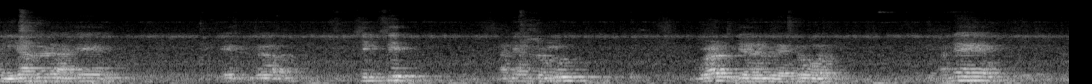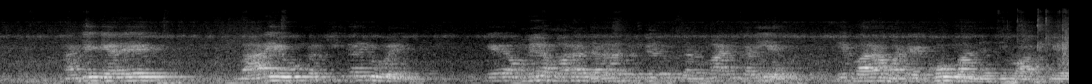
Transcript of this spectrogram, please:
અહીંયા આગળ આજે એક શિક્ષિત અને પ્રબુદ્ધ વર્ગ જ્યારે હોય. અને આજે જ્યારે મારે એવું નક્કી કર્યું હોય કે અમે અમારા ધારાસભ્યનું સન્માન કરીએ, એ મારા માટે ખૂબ આનંદની વાત છે.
